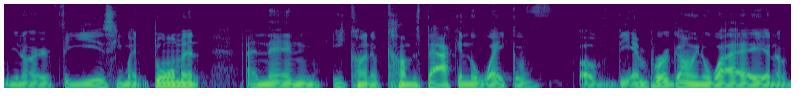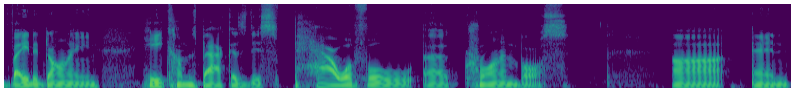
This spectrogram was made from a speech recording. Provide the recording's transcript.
you know, for years he went dormant and then he kind of comes back in the wake of, of the Emperor going away and of Vader dying he comes back as this powerful uh, crime boss. Uh, and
